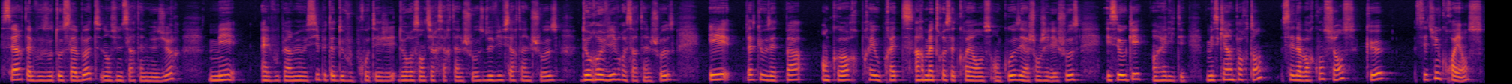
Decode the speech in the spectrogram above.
certes, elle vous auto-sabote dans une certaine mesure, mais elle vous permet aussi peut-être de vous protéger, de ressentir certaines choses, de vivre certaines choses, de revivre certaines choses. Et peut-être que vous n'êtes pas encore prêt ou prête à remettre cette croyance en cause et à changer les choses. Et c'est ok en réalité. Mais ce qui est important, c'est d'avoir conscience que c'est une croyance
